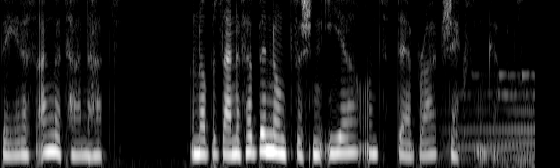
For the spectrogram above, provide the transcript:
wer ihr das angetan hat und ob es eine Verbindung zwischen ihr und Deborah Jackson gibt.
